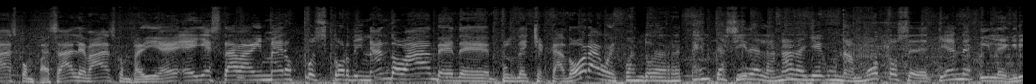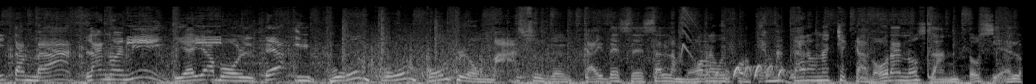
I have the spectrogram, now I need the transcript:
vas, compa, sale, vas, compa. Y e, ella estaba ahí mero, pues coordinando, va, de, de, pues de checadora, güey. Cuando de repente así de la nada llega una moto, se detiene y le gritan, va, la Noemí. Y ella voltea y pum, pum, pum, plomazos, güey. Cae de cesa la morra, güey. ¿Por qué matar a una checadora, no santo cielo?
